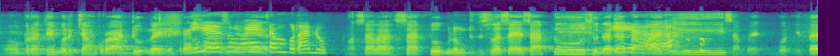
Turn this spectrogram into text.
Oh, berarti bercampur aduk lah ini perasaannya. Iya semuanya ya. campur aduk. Masalah satu belum selesai satu sudah datang Iya. lagi sampai buat kita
